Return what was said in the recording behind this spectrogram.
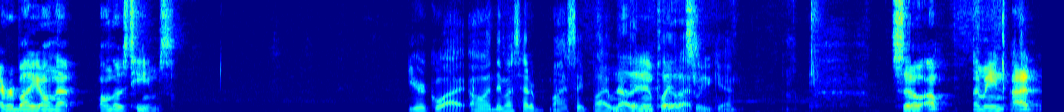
Everybody on that on those teams. Uruguay. Oh, they must have had a I say bye week. No, they didn't play last week. weekend. So I'm, I mean I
